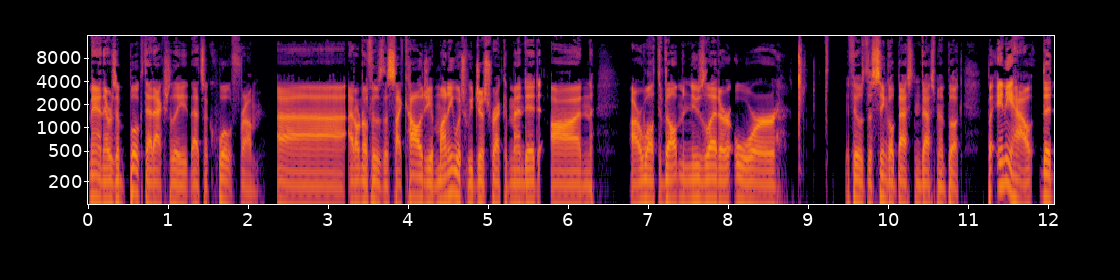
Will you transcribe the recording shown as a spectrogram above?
Man, there was a book that actually that's a quote from. Uh, I don't know if it was The Psychology of Money, which we just recommended on our wealth development newsletter, or if it was the single best investment book. But anyhow, the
